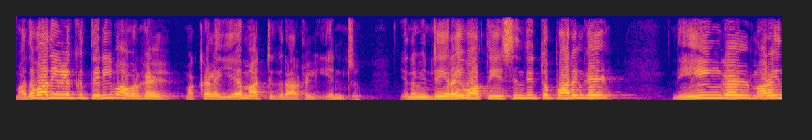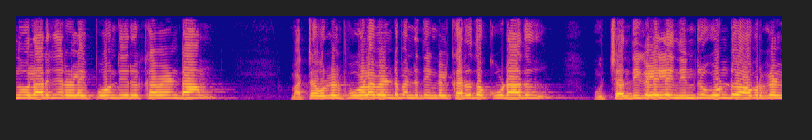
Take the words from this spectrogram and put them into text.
மதவாதிகளுக்கு தெரியும் அவர்கள் மக்களை ஏமாற்றுகிறார்கள் என்று? எனவே இன்றைய இறைவார்த்தையை சிந்தித்து பாருங்கள். நீங்கள் மறைநூல் அறிஞர்களைப் போன்று இருக்க வேண்டாம். மற்றவர்கள் புகழ வேண்டும் என்று நீங்கள் கருதக்கூடாது. முச்சந்திகளிலே நின்று கொண்டு அவர்கள்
